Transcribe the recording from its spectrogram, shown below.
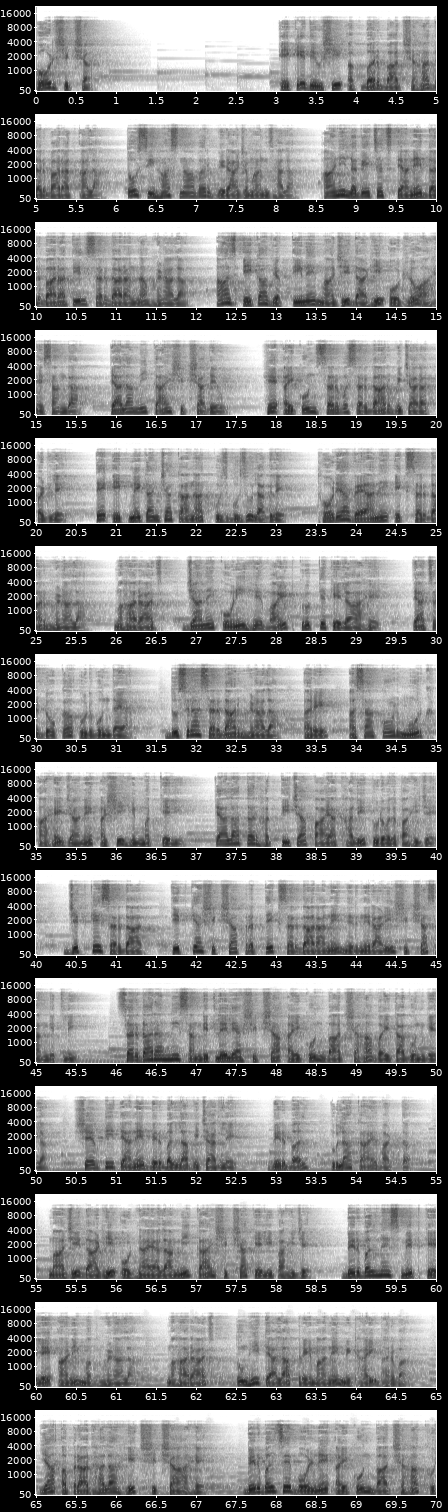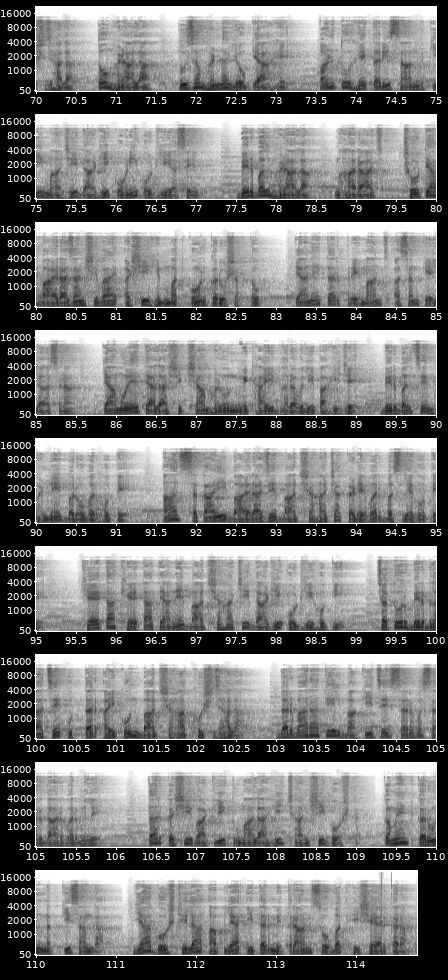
गोड शिक्षा. एके दिवशी अकबर बादशहा दरबारात आला. तो सिंहासनावर विराजमान झाला आणि लगेचच त्याने दरबारातील सरदारांना म्हणाला आज एका व्यक्तीने माझी दाढी ओढलो आहे सांगा. त्याला मी काय शिक्षा देऊ? हे ऐकून सर्व सरदार विचारात पडले. ते एकमेकांच्या कानात कुजबुजू लागले. थोड्या वेळाने एक सरदार म्हणाला महाराज ज्याने कोणी हे वाईट कृत्य केलं आहे त्याचं डोकं उडवून द्या. दुसरा सरदार म्हणाला अरे असा कोण मूर्ख आहे ज्याने अशी हिंमत केली? त्याला तर हत्तीच्या पायाखाली तुडवलं पाहिजे. जितके सरदार तितक्या शिक्षा प्रत्येक सरदाराने निरनिराळी शिक्षा सांगितली. सरदारांनी सांगितलेल्या शिक्षा ऐकून बादशहा वैतागून गेला. शेवटी त्याने बिरबलला विचारले बिरबल तुला काय वाटतं? माझी दाढी ओढणाऱ्याला मी काय शिक्षा केली पाहिजे? बिरबलने स्मित केले आणि मग म्हणाला महाराज तुम्ही त्याला प्रेमाने मिठाई भरवा. या अपराधाला हीच शिक्षा आहे. बिरबलचे बोलणे ऐकून बादशहा खुश झाला. तो म्हणाला तुझं म्हणणं योग्य आहे पण तू हे तरी सांग की माझी दाढी कोणी ओढली असेल. बिरबल म्हणाला महाराज छोट्या बाळराजांशिवाय अशी हिंमत कोण करू शकतो? त्याने तर प्रेमांच असन केलं असणार. त्यामुळे त्याला शिक्षा म्हणून मिठाई भरवली पाहिजे. बिरबलचे म्हणणे बरोबर होते. आज सकाळी बाळराजे बादशहाच्या कडेवर बसले होते. खेळता खेळता त्याने बादशहाची दाढी ओढली होती. चतुर बिरबलाचे उत्तर ऐकून बादशहा खुश झाला. दरबारातील बाकीचे सर्व सरदार वर्मले. तर कशी वाटली तुम्हाला ही छानशी गोष्ट? कमेंट करून नक्की सांगा. या गोष्टीला आपल्या इतर मित्रांसोबतही शेअर करा.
